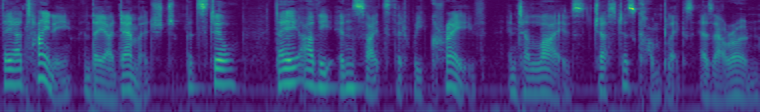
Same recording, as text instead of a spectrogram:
They are tiny and they are damaged, but still, they are the insights that we crave into lives just as complex as our own.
